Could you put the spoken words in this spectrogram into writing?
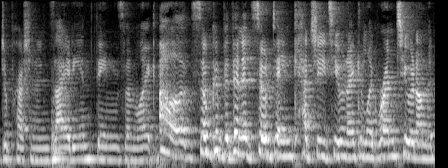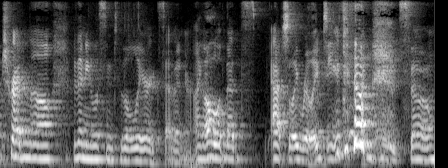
depression, anxiety, and things, I'm like, oh, it's so good. But then it's so dang catchy too. And I can like run to it on the treadmill. But then you listen to the lyrics of it and you're like, oh, that's actually really deep. Mm-hmm. so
